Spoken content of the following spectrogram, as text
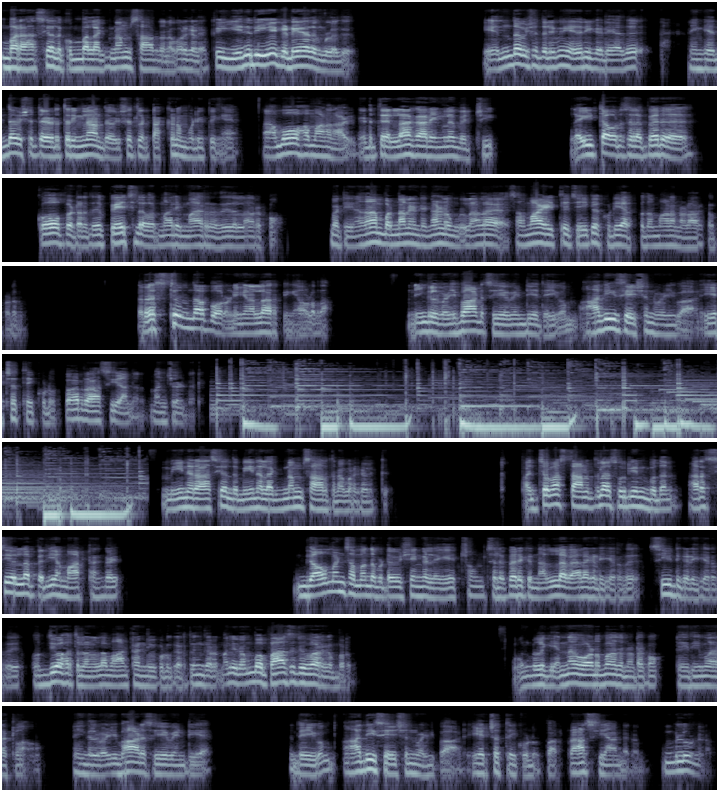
கும்பராசி அது கும்ப லக்னம் சார்ந்த நபர்களுக்கு எதிரியே கிடையாது உங்களுக்கு. எந்த விஷயத்துலயுமே எதிரி கிடையாது. நீங்க எந்த விஷயத்த எடுத்துறீங்களோ அந்த விஷயத்துல டக்குன்னு முடிப்பீங்க. அமோகமான நாள் எடுத்த எல்லா காரியங்களும் வெற்றி. லைட்டா ஒரு சில பேர் கோவப்படுறது பேச்சுல ஒரு மாதிரி மாறுறது இதெல்லாம் இருக்கும். பட் என்னதான் பண்ணாலும் ரெண்டு நாள் உங்களால சமாளித்து ஜெயிக்கக்கூடிய அற்புதமான நாளா இருக்கப்படுது. ரெஸ்ட் இருந்தா போறோம். நீங்க நல்லா இருப்பீங்க அவ்வளவுதான். நீங்கள் வழிபாடு செய்ய வேண்டிய தெய்வம் ஆதிசேஷன் வழிபாடு ஏற்றத்தை கொடுப்பார் ராசியான மஞ்சள் நிறம். மீன ராசி அந்த மீன லக்னம் சார்ந்த நபர்களுக்கு. பஞ்சமஸ்தானத்துல சூரியன் புதன். அரசியல்ல பெரிய மாற்றங்கள். கவர்மெண்ட் சம்பந்தப்பட்ட விஷயங்கள்ல ஏற்றம். சில பேருக்கு நல்ல வேலை கிடைக்கிறது சீட்டு கிடைக்கிறது உத்தியோகத்துல நல்ல மாற்றங்கள் கொடுக்கறதுங்கிற மாதிரி ரொம்ப பாசிட்டிவா இருக்கப்படுது. உங்களுக்கு என்ன வேணுமோ அது நடக்கும். தைரியமா இருக்கலாம். நீங்கள் வழிபாடு செய்ய வேண்டிய தெய்வம் ஆதிசேஷன் வழிபாடு. ஏற்றத்தை கொடுப்பார். ராசியா நிறம் ப்ளூ நிறம்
